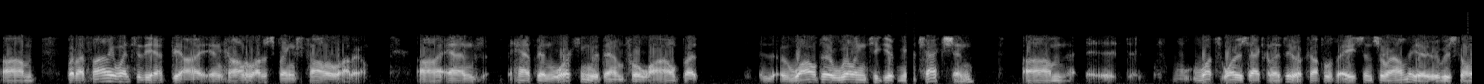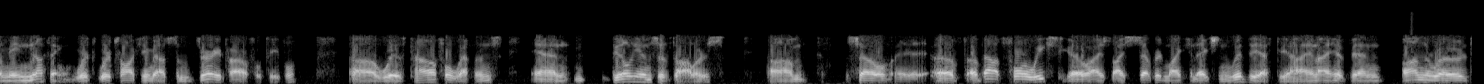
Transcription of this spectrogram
Um, but I finally went to the FBI in Colorado Springs, Colorado, uh, and have been working with them for a while. But while they're willing to give me protection, um, what what is that going to do? A couple of agents around me? It was going to mean nothing. We're we're talking about some very powerful people uh, with powerful weapons and billions of dollars. Um, so, uh, about four weeks ago, I, I severed my connection with the FBI, and I have been on the road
